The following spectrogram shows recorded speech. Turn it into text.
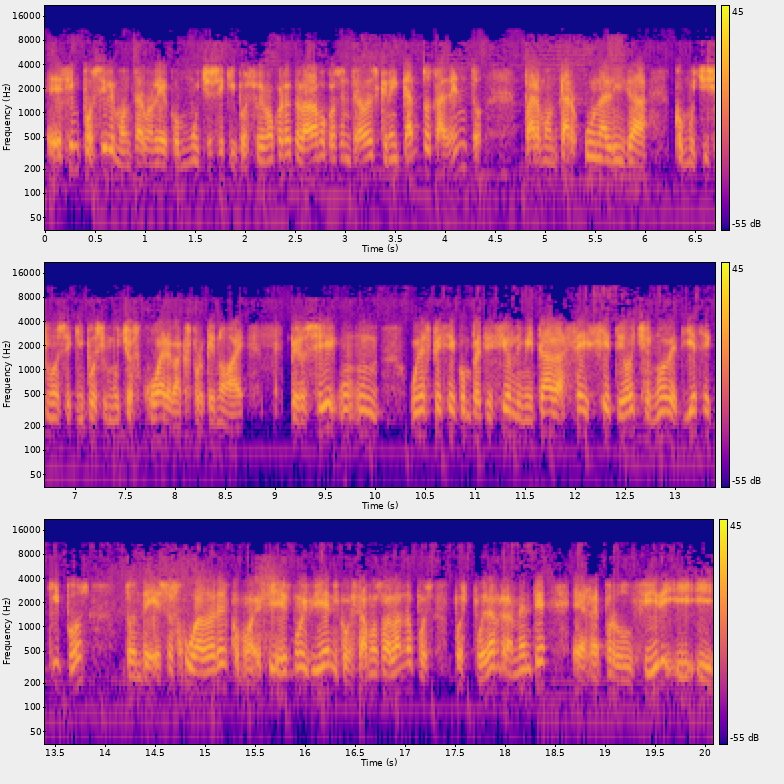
es imposible montar una liga con muchos equipos, yo me acuerdo que lo hablábamos con los entrenadores que no hay tanto talento para montar una liga con muchísimos equipos y muchos quarterbacks, porque no hay, pero sí un- un- una especie de competición limitada a 6, 7, 8, 9, 10 equipos donde esos jugadores, como decís muy bien y como estamos hablando, pues pues puedan realmente eh, reproducir y,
